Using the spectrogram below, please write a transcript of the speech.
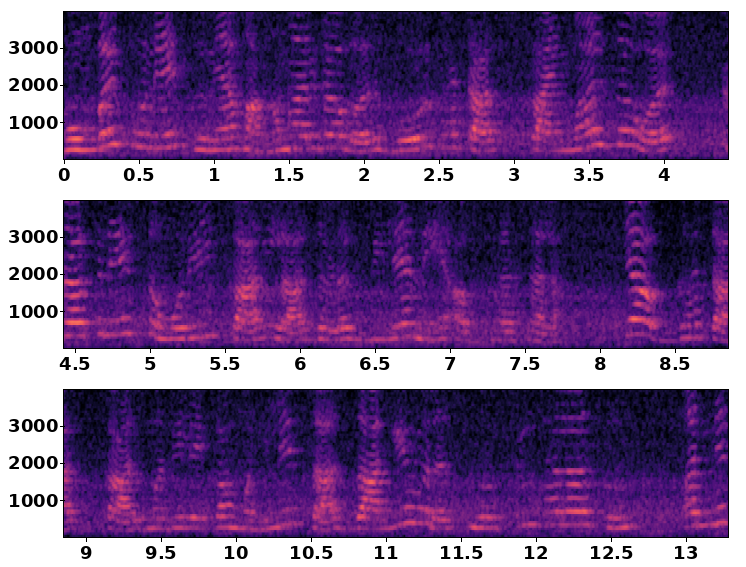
मुंबई पुणे जुन्या महामार्गावर बोरघाटात सायमाळजवळ ट्रकने समोरील कारला धडक दिल्याने अपघात झाला. या अपघातात कारमधील एका महिलेचा जागेवरच मृत्यू झाला असून अन्य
